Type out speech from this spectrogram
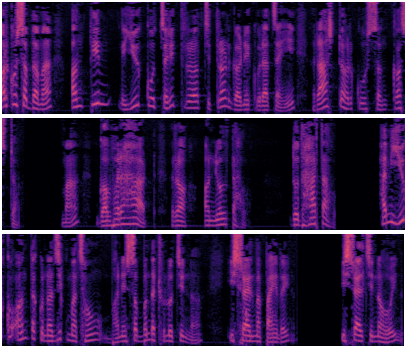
अर्को शब्दमा अन्तिम युगको चरित्र चित्रण गर्ने कुरा चाहिँ राष्ट्रहरूको संकष्टमा घबराहट र अन्यलता हो दोधारता हो। हामी युगको अन्तको नजिकमा छौं भने सबभन्दा ठूलो चिन्ह इसरायलमा पाइँदैन। इसरायल चिन्ह होइन।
